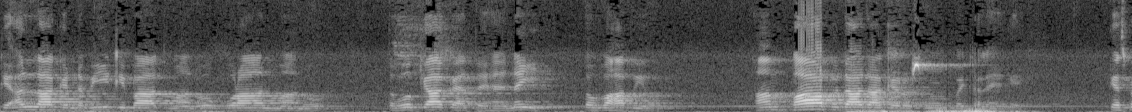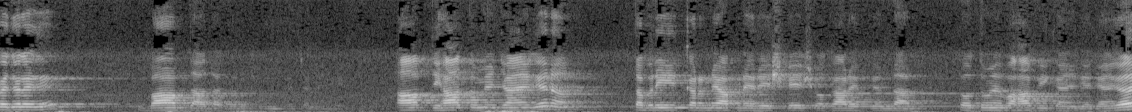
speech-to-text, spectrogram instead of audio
کہ اللہ کے نبی کی بات مانو، قرآن مانو، تو وہ کیا کہتے ہیں؟ نہیں، تم وہاں بھی ہو۔ ہم باپ دادا کے رسوم پہ چلیں گے۔ کس پہ چلیں گے؟ باپ دادا کے رسوم پہ چلیں گے۔ آپ دیہاتوں میں جائیں گے نا تبلیغ کرنے اپنے ریشکیش وکارے کے اندر تو تمہیں وہاں بھی کہیں گے کہیں گے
